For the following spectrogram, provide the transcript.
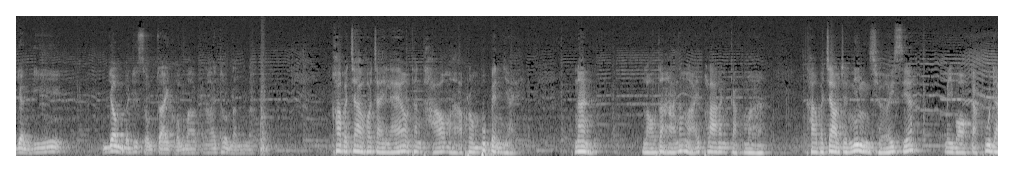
อย่างนี้ย่อมเป็นที่สมใจของมารร้ายเท่านั้นนะข้าพเจ้าเข้าใจแล้วท่านเท้ามหาพรหมผู้เป็นใหญ่ นั่น เหล่าทหารทั้งหลายพลากันกลับมา ข้าพเจ้าจะนิ่งเฉยเสียไม่บอกกับผู้ใด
